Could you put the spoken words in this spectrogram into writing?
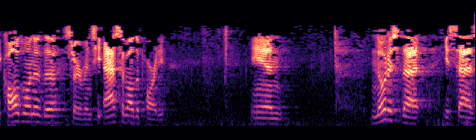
He called one of the servants. He asked about the party. And notice that it says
